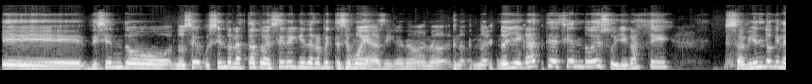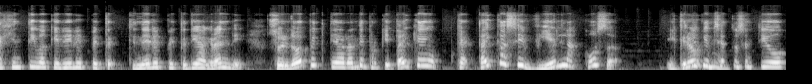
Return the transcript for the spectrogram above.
eh, diciendo, no sé, siendo la estatua de cera y que de repente se mueve, así que no, no, no, no, no llegaste haciendo eso, llegaste sabiendo que la gente iba a querer expect- tener expectativas grandes, sobre todo expectativas grandes porque Taika, Taika hace bien las cosas. Y creo que en cierto sentido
